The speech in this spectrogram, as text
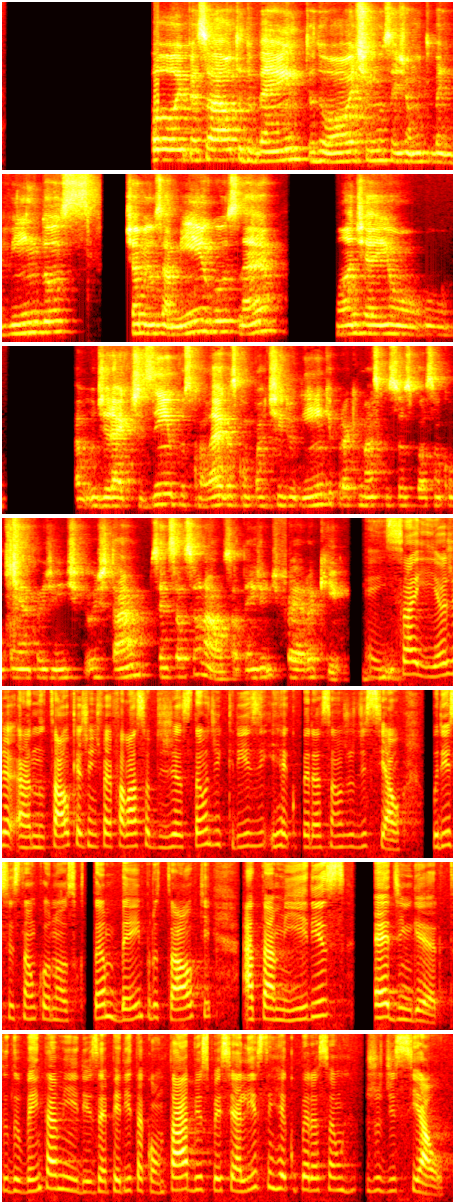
Oi, pessoal, tudo bem? Tudo ótimo, sejam muito bem-vindos. Chamem os amigos, né? Mande aí o, o, directzinho para os colegas, compartilhe o link para que mais pessoas possam acompanhar com a gente, que hoje está sensacional, só tem gente fera aqui. É isso aí. Hoje, no Talk, a gente vai falar sobre gestão de crise e recuperação judicial. Por isso estão conosco também para o Talk a Tamires, Edinger. Tudo bem, Tamires? É perita contábil, especialista em recuperação judicial.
